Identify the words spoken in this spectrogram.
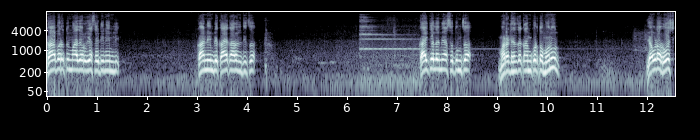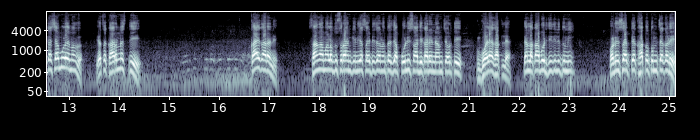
का बरं तुम्ही माझ्यावर यासाठी नेमली? का नेमली? काय कारण तिचं? काय केलं मी असं तुमचं? मराठ्यांचं काम करतो म्हणून? एवढा रोष कशामुळे मग? याचं कारणच ते. काय कारण आहे? सांगा मला दुसरं आणखीन एस आय टीच्या नंतर ज्या पोलीस अधिकाऱ्यांनी आमच्यावरती गोळ्या घातल्या त्यांना का बढती दिली तुम्ही? फडणवीस साहेब ते खातं तुमच्याकडे.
